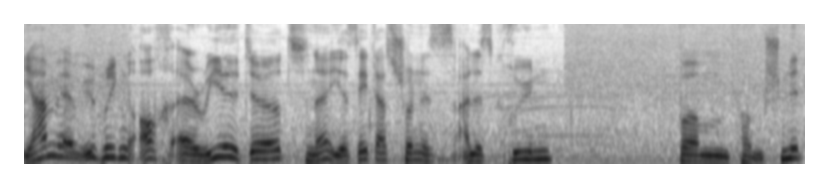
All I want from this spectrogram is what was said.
Hier haben wir im Übrigen auch äh, Real Dirt. Ne? Ihr seht das schon, es ist alles grün vom, vom Schnitt.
